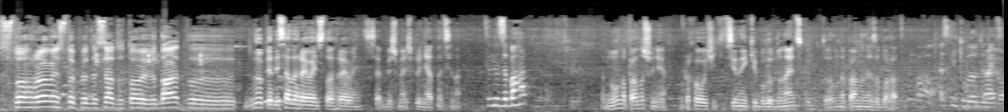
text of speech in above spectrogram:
100 гривень, 150 готовий віддати. Ну, 50 гривень, 100 гривень це більш-менш прийнятна ціна. Це не забагато? Ну, напевно, що ні. Враховуючи ті ціни, які були в Донецьку, то напевно не забагато. А скільки було в Донецьку?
